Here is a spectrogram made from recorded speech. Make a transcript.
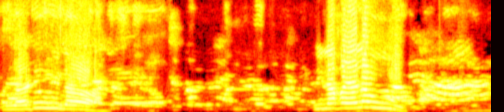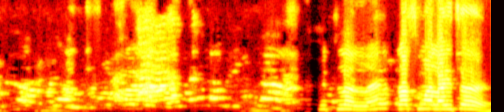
Ayo dulu. Ila kaya lau. हिला काय लावू पितलं नाही रसमलाईचं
